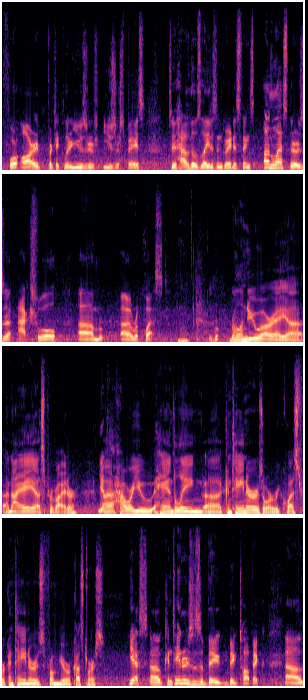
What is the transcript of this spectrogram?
for our particular user user space to have those latest and greatest things unless there's an actual um, uh, request. Roland, you are a, uh, an IaaS provider. Yes. Uh, how are you handling uh, containers or requests for containers from your customers? Yes, uh, containers is a big, big topic. Uh,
